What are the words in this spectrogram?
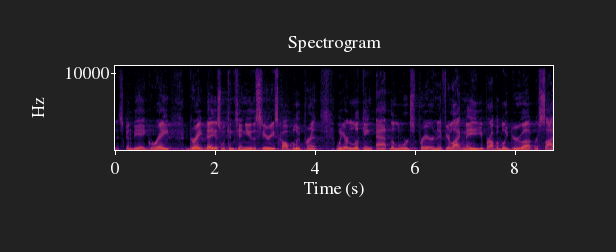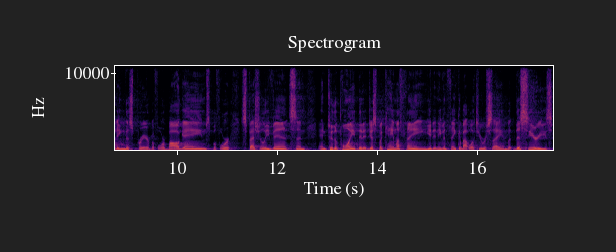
And it's going to be a great, great day. As we continue the series called Blueprint, we are looking at the Lord's Prayer. And if you're like me, you probably grew up reciting this prayer before ball games, before special events, and, and to the point that it just became a thing. You didn't even think about what you were saying. But this series,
